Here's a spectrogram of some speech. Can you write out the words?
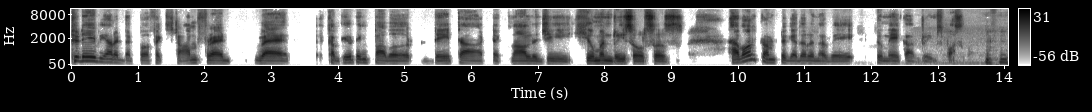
Today, we are at that perfect storm, Fred, where computing power, data, technology, human resources have all come together in a way to make our dreams possible. Mm-hmm.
